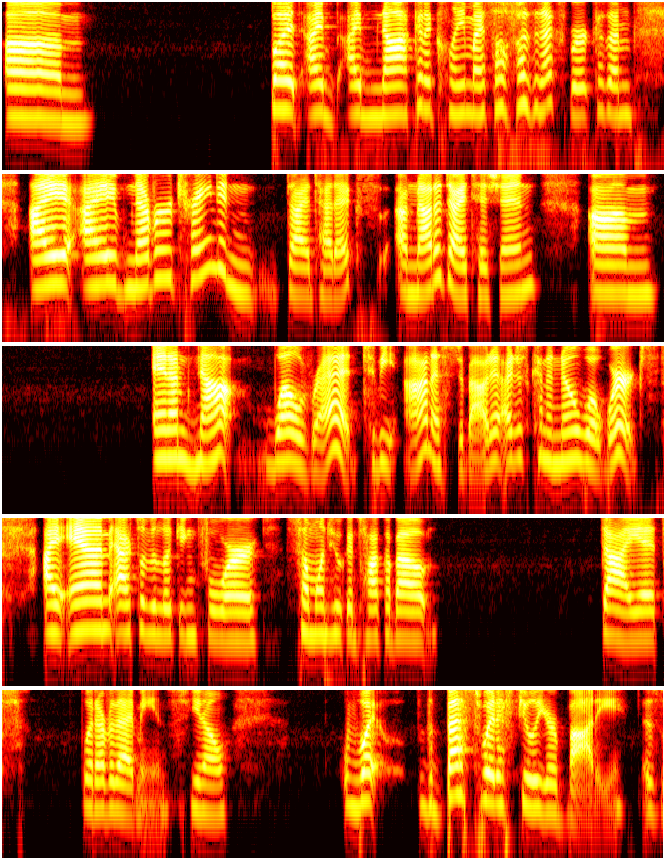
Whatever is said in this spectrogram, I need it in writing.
Um, but I'm I'm not going to claim myself as an expert because I'm I I've never trained in dietetics. I'm not a dietitian. Um, and I'm not well read to be honest about it. I just kind of know what works. I am actively looking for someone who can talk about diet, whatever that means, you know, what the best way to fuel your body is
